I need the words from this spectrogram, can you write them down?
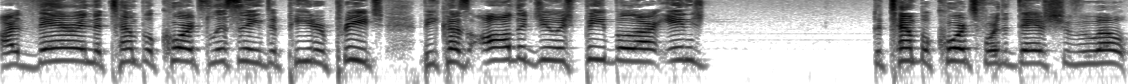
are there in the temple courts listening to Peter preach because all the Jewish people are in the temple courts for the day of Shavuot.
